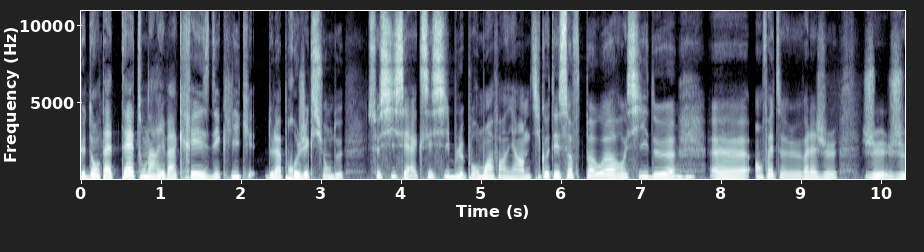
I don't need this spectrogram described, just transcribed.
que dans ta tête, on arrive à créer ce déclic de la projection de ceci, c'est accessible pour moi. Enfin, il y a un petit côté soft power aussi de, euh, mhm. euh, en fait, euh, voilà, je, je,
